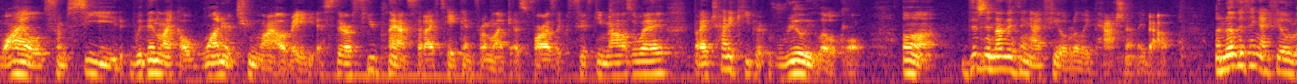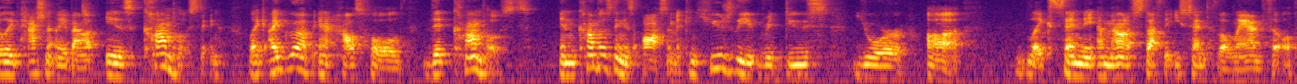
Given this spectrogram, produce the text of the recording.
wild from seed within like a one or two mile radius. There are a few plants that I've taken from like as far as like 50 miles away, but I try to keep it really local. Uh, this is another thing I feel really passionately about. Another thing I feel really passionately about is composting. Like, I grew up in a household that composts, and composting is awesome. It can hugely reduce your uh, like sending amount of stuff that you send to the landfill.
